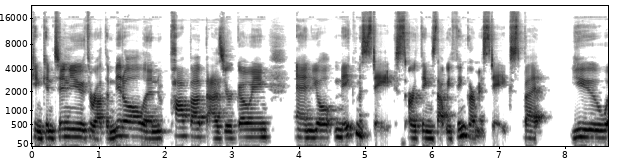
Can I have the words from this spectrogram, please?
can continue throughout the middle and pop up as you're going. And you'll make mistakes or things that we think are mistakes, but you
